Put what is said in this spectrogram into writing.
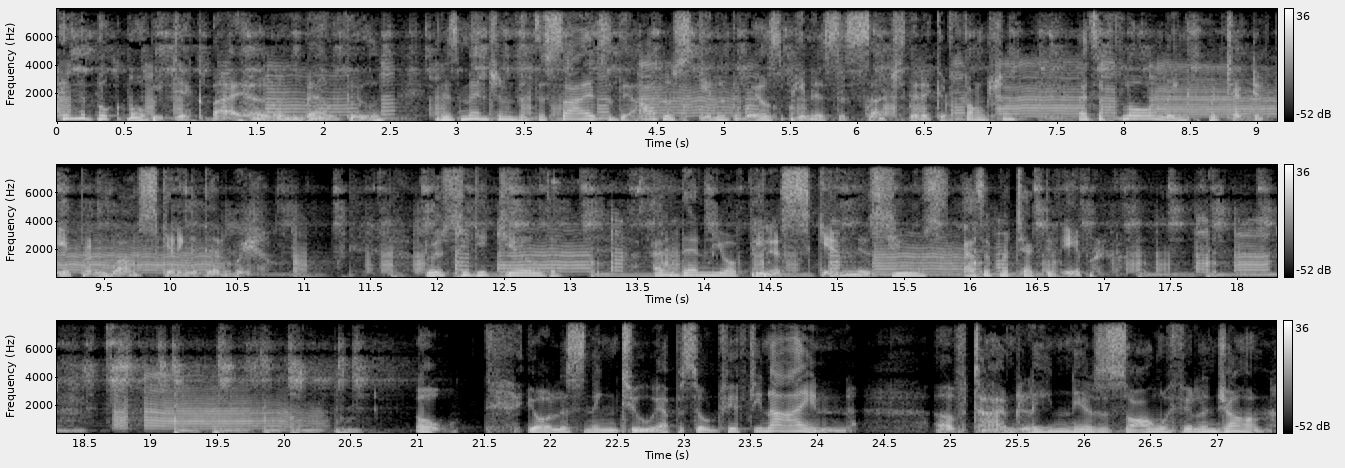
In the book Moby Dick by Herman Melville, it is mentioned that the size of the outer skin of the whale's penis is such that it could function as a floor length protective apron while skinning a dead whale. First, you get killed, and then your penis skin is used as a protective apron. Oh, you're listening to episode 59 of Time to Lean. Here's a song with Phil and John.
